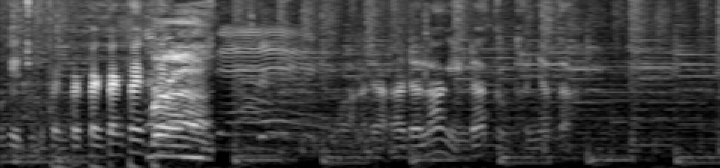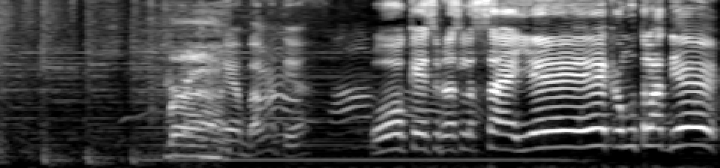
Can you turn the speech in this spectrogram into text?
Oke cukup peng peng peng peng peng. Wah, ada ada lagi yang datang ternyata. Meriah banget ya. Oke sudah selesai. Ye, kamu telat ye.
